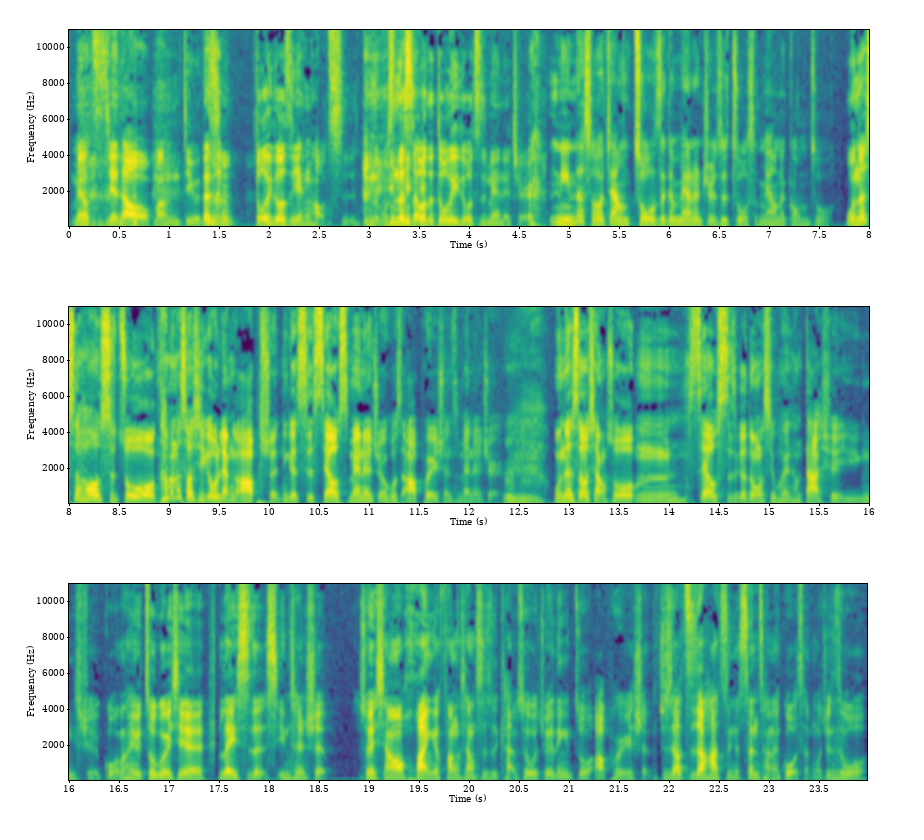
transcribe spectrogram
没有直接到 Mountain Dew，但是多利多滋也很好吃。我是那时候的多利多滋 manager。你那时候这样做这个 manager 是做什么样的工作？我那时候是做，他们那时候其实给我两个 option，一个是 sales manager 或是 operations manager。嗯哼，我那时候想说，嗯，sales 这个东西我很像大学已经学过，然后也做过一些类似的 internship。所以想要换一个方向试试看，所以我决定做 operation，就是要知道它整个生产的过程。我觉得是我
